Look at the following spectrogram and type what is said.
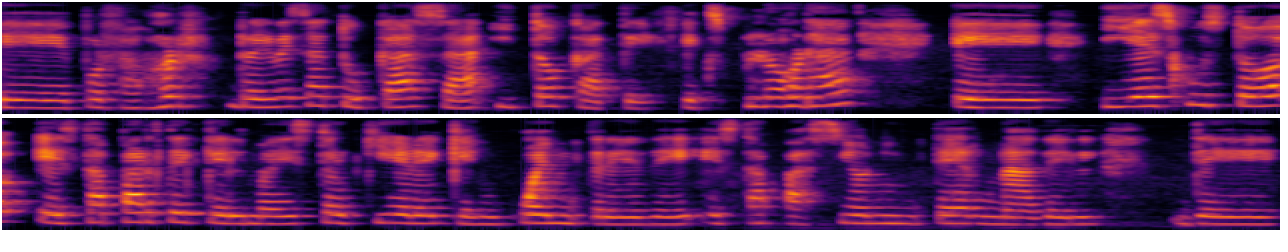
eh, por favor, regresa a tu casa y tócate, explora. Eh, y es justo esta parte que el maestro quiere que encuentre de esta pasión interna del, de,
